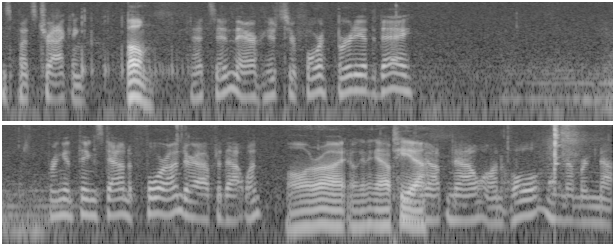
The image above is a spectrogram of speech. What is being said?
This putt's tracking. Boom. That's in there. It's your fourth birdie of the day. Bringing things down to four under after that one. All right, we're going to go up Teeing here up now on hole number nine.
